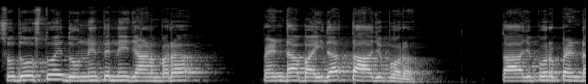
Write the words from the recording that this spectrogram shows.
ਸੋ ਦੋਸਤੋ, ਇਹ ਦੋਨੇ ਤਿੰਨੇ ਜਾਨਵਰ ਪਿੰਡ ਆ ਬਾਈ ਦਾ ਤਾਜਪੁਰ। ਤਾਜਪੁਰ ਪਿੰਡ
